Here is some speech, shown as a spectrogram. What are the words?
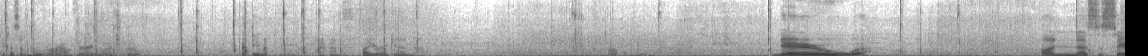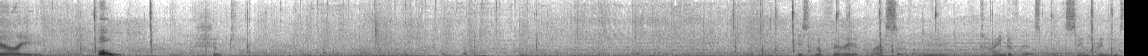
He doesn't move around very much. Oh. God damn it. I'm on fire again? No! Unnecessary. Oh! Shoot. He's not very aggressive. I mean, kind of is, but at the same time he's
